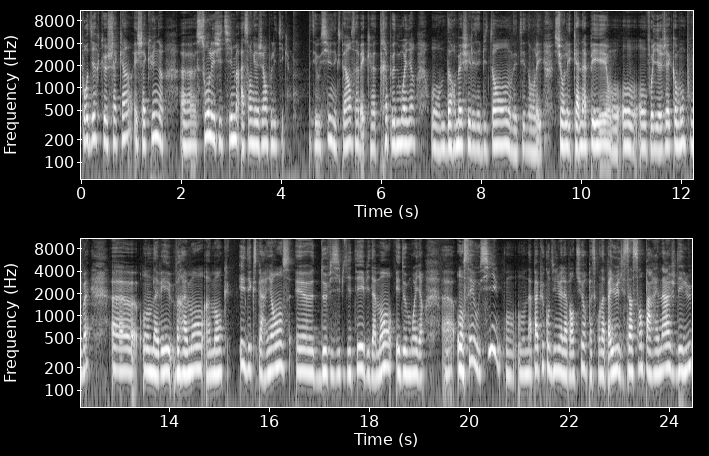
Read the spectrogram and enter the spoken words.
pour dire que chacun et chacune euh, sont légitimes à s'engager en politique. C'était aussi une expérience avec euh, très peu de moyens. On dormait chez les habitants, on était dans les, sur les canapés, on, voyageait comme on pouvait. Euh, on avait vraiment un manque et d'expérience, et de visibilité évidemment, et de moyens. Euh, on sait aussi qu'on n'a pas pu continuer l'aventure parce qu'on n'a pas eu les 500 parrainages d'élus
